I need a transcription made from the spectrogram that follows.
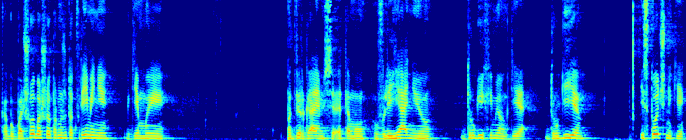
как бы большой-большой промежуток времени, где мы подвергаемся этому влиянию других имен, где другие источники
